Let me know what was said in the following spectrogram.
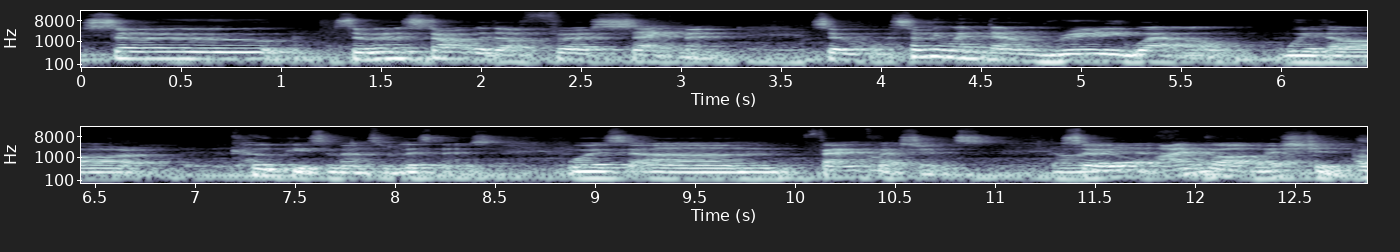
So, so we're going to start with our first segment. So, something went down really well with our copious amounts of listeners was um, fan questions. Oh, so yeah, I've got questions. a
